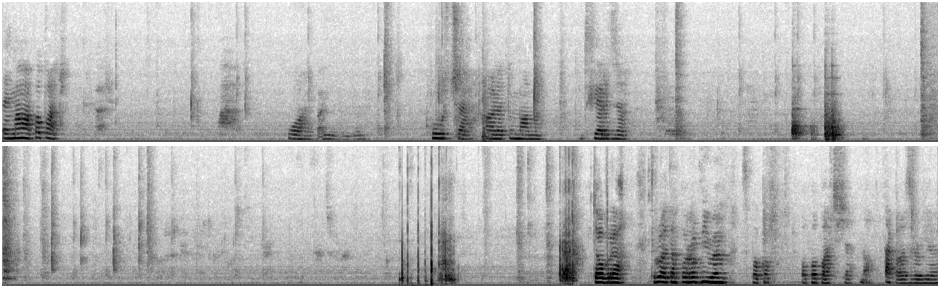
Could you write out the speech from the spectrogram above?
Ej, mama, popatrz. Wow. Kurczę, ale tu mamy twierdzę. Dobra, trochę tam porobiłem. Spoko. O, popatrzcie. No, tak zrobiłem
